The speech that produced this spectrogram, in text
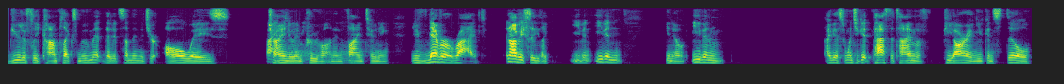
beautifully complex movement that it's something that you're always trying to improve on and Mhm. fine tuning. You've never arrived, and obviously, like even even you know even I guess once you get past the time of PRing, you can still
